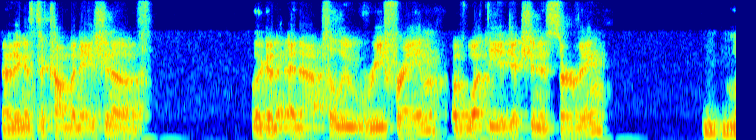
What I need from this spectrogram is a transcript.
And I think it's a combination of like an, an absolute reframe of what the addiction is serving Mm-hmm.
